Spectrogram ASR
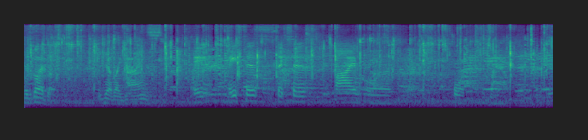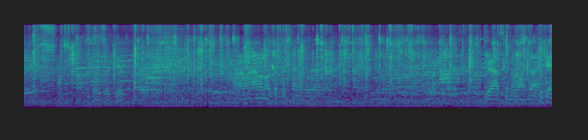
Let's go ahead, though. Did you have like nines? Eight, aces, sixes, five, or four. That's my out. Sounds like you have five. I don't, I don't know what the percentages are. You're asking the wrong guy. Okay.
